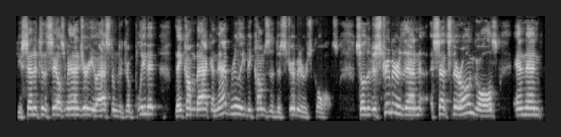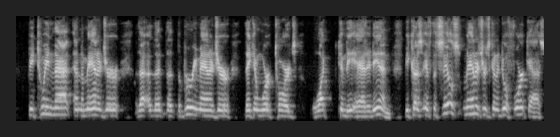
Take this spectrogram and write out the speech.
You send it to the sales manager, you ask them to complete it, they come back, and that really becomes the distributor's goals. So the distributor then sets their own goals, and then between that and the manager, the, the, the, the brewery manager, they can work towards what can be added in. Because if the sales manager is going to do a forecast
